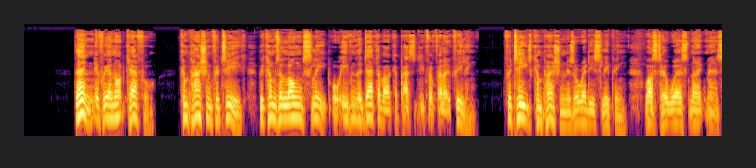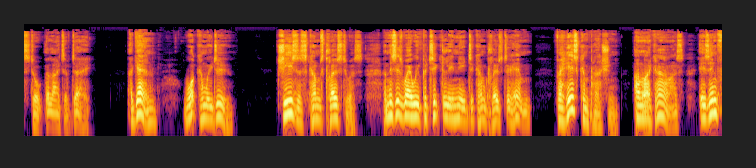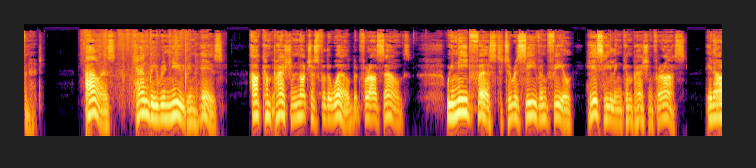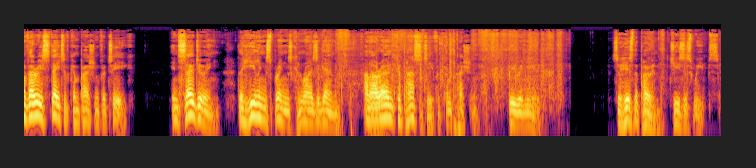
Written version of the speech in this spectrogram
Then, if we are not careful, compassion fatigue becomes a long sleep or even the death of our capacity for fellow feeling. Fatigued compassion is already sleeping whilst her worst nightmares stalk the light of day. Again, what can we do? Jesus comes close to us, and this is where we particularly need to come close to him, for his compassion, unlike ours, is infinite. Ours can be renewed in His. Our compassion not just for the world, but for ourselves. We need first to receive and feel His healing compassion for us in our very state of compassion fatigue. In so doing, the healing springs can rise again and our own capacity for compassion be renewed. So here's the poem Jesus Weeps.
